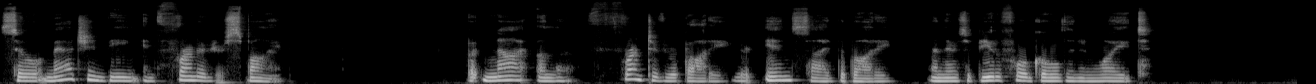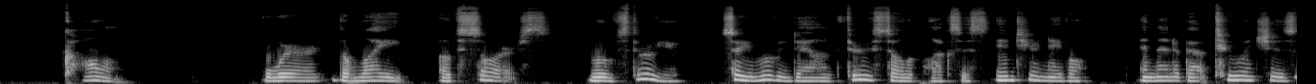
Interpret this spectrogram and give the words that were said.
So imagine being in front of your spine, but not on the front of your body. You're inside the body, and there's a beautiful golden and white column where the light of source moves through you. So you're moving down through solar plexus into your navel, and then about two inches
